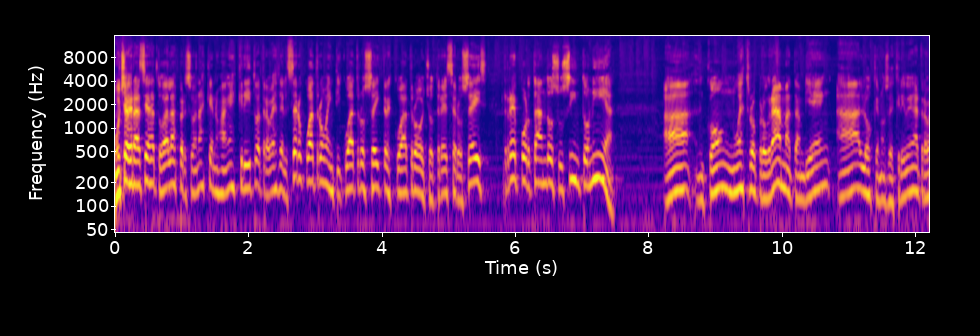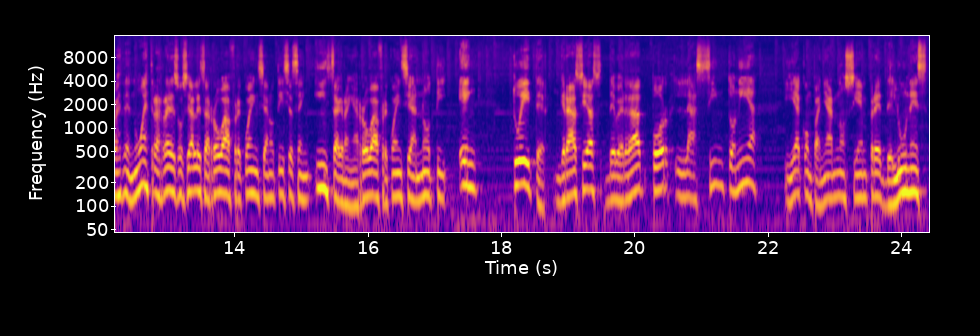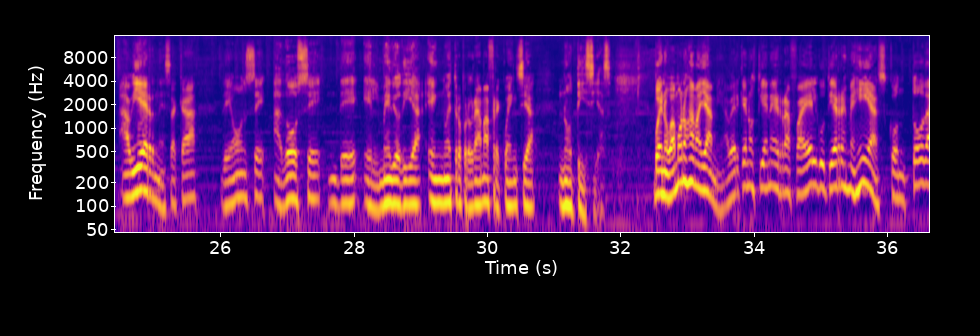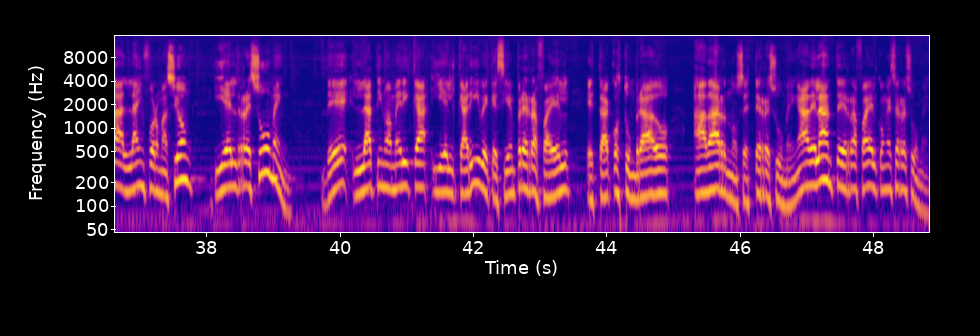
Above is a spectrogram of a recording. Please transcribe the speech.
Muchas gracias a todas las personas que nos han escrito a través del 0424-634-8306, reportando su sintonía con nuestro programa. También a los que nos escriben a través de nuestras redes sociales, arroba frecuencia noticias en Instagram, arroba frecuencia noti en Twitter. Gracias de verdad por la sintonía y acompañarnos siempre de lunes a viernes acá de 11 a 12 del mediodía en nuestro programa Frecuencia Noticias. Bueno, vámonos a Miami a ver qué nos tiene Rafael Gutiérrez Mejías con toda la información y el resumen de Latinoamérica y el Caribe, que siempre Rafael está acostumbrado a darnos este resumen. Adelante, Rafael, con ese resumen.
